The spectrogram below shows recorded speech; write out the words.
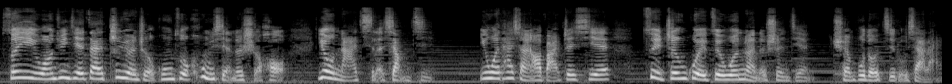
所以王俊杰在志愿者工作空闲的时候，又拿起了相机，因为他想要把这些最珍贵、最温暖的瞬间全部都记录下来。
